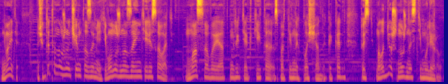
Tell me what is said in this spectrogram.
Понимаете? Значит, это нужно чем-то заменить, его нужно заинтересовать. Массовые открытия каких-то спортивных площадок. Какая-то... То есть молодежь нужно стимулировать.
